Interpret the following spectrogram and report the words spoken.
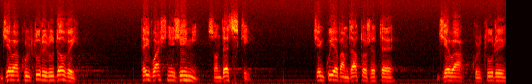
dzieła kultury ludowej, tej właśnie ziemi sądeckiej. Dziękuję Wam za to, że te dzieła kultury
